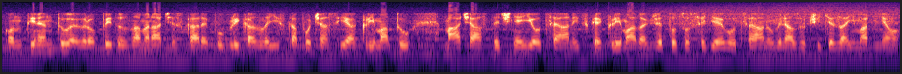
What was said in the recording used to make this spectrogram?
kontinentu Evropy, to znamená Česká republika z hlediska počasí a klimatu má částečně i oceánické klima, takže to, co se děje v oceánu, by nás určitě zajímat mělo.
